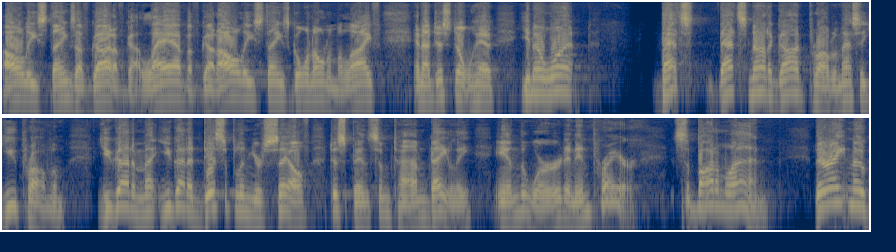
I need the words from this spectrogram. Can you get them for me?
all these things I've got. I've got lab. I've got all these things going on in my life. And I just don't have, you know what? That's, that's not a God problem. That's a you problem. You got to you got to discipline yourself to spend some time daily in the Word and in prayer. It's the bottom line. There ain't no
